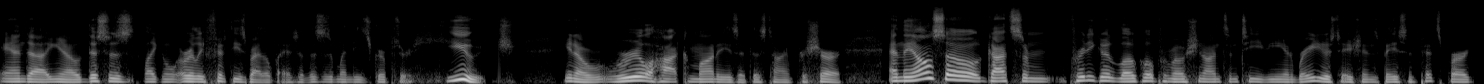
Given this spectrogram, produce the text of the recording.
And, uh, you know, this is like early 50s, by the way. So this is when these groups are huge. You know, real hot commodities at this time for sure. And they also got some pretty good local promotion on some TV and radio stations based in Pittsburgh.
